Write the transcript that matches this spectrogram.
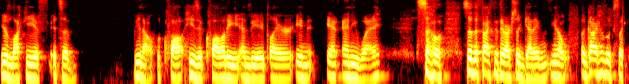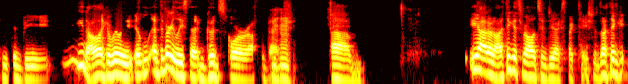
you're lucky if it's a, you know, a qual- he's a quality NBA player in, in any way. So, so the fact that they're actually getting, you know, a guy who looks like he could be, you know, like a really, at the very least, a good scorer off the bench. Um, yeah, I don't know. I think it's relative to expectations. I think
